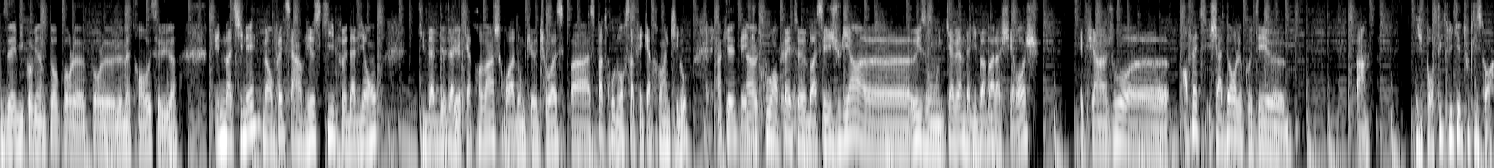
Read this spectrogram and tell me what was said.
vous avez mis combien de temps pour le pour le, le mettre en haut celui-là? Une matinée, mais en fait c'est un vieux skiff d'aviron qui date des années 80, je crois. Donc, euh, tu vois, c'est pas, c'est pas trop lourd, ça fait 80 kilos. Ok. Mais ah, du coup, en fait, bah, c'est Julien, eux, ils ont une caverne d'Alibaba là chez Roche. Et puis un jour, en fait, j'adore le côté. Enfin, pour t'expliquer toute l'histoire.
